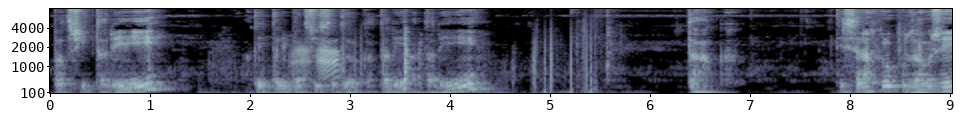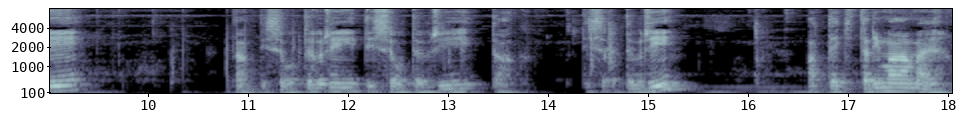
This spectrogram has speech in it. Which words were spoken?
patří tady. A teď tady patří světilka tady a tady. Tak. Ty se na chvilku zavří. Tak, ty se otevří, ty se otevří. Tak, ty se otevří. A teď tady máme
